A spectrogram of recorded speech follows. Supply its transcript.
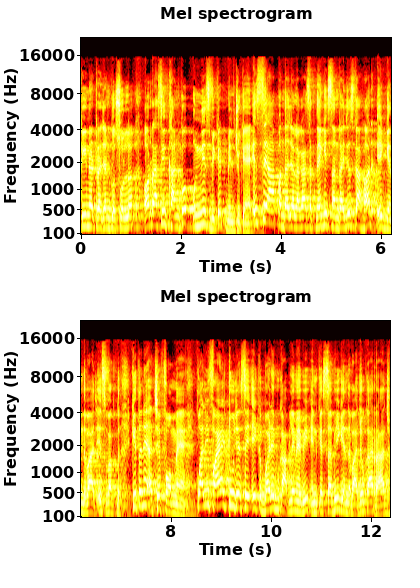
टी नटराजन को सोलह और राशिद खान को उन्नीस विकेट मिल चुके हैं। इससे आप अंदाज़ा लगा सकते हैं कि सनराइजर्स का हर एक गेंदबाज इस वक्त कितने अच्छे फॉर्म में है। क्वालिफायर टू जैसे एक बड़े मुकाबले में भी इनके सभी गेंदबाजों का राज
